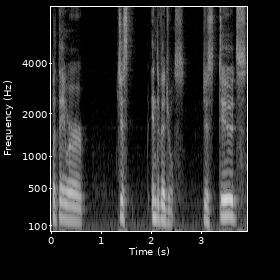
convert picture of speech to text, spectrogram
but they were just individuals, just dudes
